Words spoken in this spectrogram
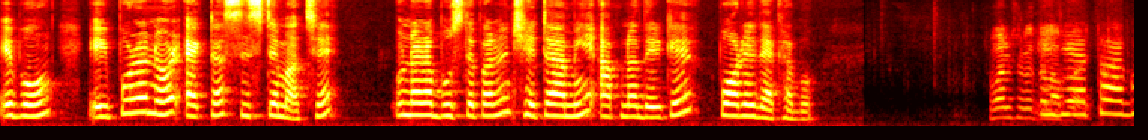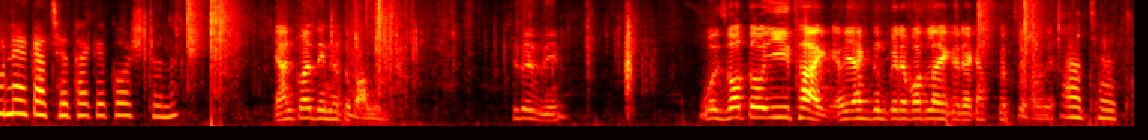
এবং এই পোড়ানোর একটা সিস্টেম আছে। ওনারা বুঝতে পারেন, সেটা আমি আপনাদেরকে পরে দেখাবো। এই যে এত আগুনের কাছে থাকে কষ্ট না? এখন তো ভালো? শীতের দিন। ও যত ই থাক ওই একদিন করে বদলাই করে কাজ করতে হবে। আচ্ছা আচ্ছা।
